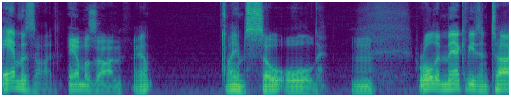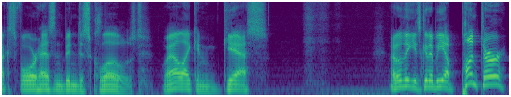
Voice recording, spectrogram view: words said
Amazon. Amazon. Yep. I am so old. Mm. Role that McAfee's in talks for hasn't been disclosed. Well, I can guess. I don't think he's going to be a punter.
